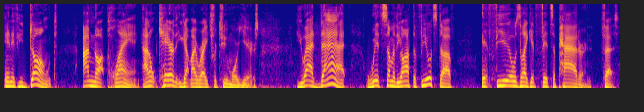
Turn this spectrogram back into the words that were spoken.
And if you don't, I'm not playing. I don't care that you got my rights for two more years. You add that with some of the off the field stuff, it feels like it fits a pattern. Fez.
